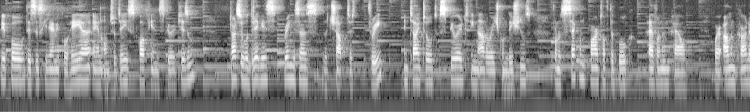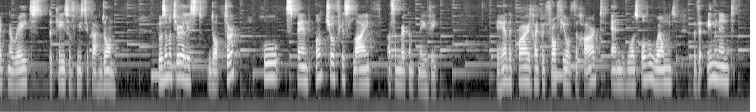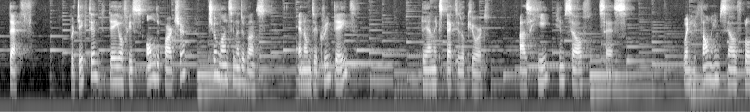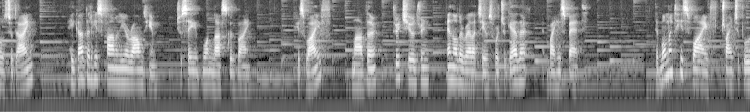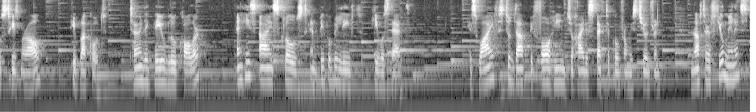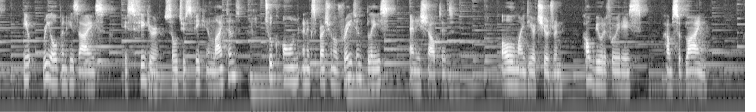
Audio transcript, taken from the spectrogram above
people. This is Guilherme Correa, and on today's Coffee and Spiritism, Tarso Rodrigues brings us the chapter 3 entitled Spirit in Average Conditions from the second part of the book Heaven and Hell, where Allan Kardec narrates the case of Mr. Cardon. He was a materialist doctor who spent much of his life as a merchant navy. He had acquired hypertrophy of the heart and was overwhelmed with the imminent death. Predicted the day of his own departure two months in advance, and on the agreed date, the unexpected occurred, as he himself says. When he found himself close to dying, he gathered his family around him to say one last goodbye. His wife, mother, three children, and other relatives were together by his bed. The moment his wife tried to boost his morale, he blackout, turned a pale blue color, and his eyes closed, and people believed he was dead. His wife stood up before him to hide the spectacle from his children, and after a few minutes, he reopened his eyes. His figure, so to speak, enlightened, took on an expression of radiant bliss and he shouted, Oh, my dear children, how beautiful it is, how sublime!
